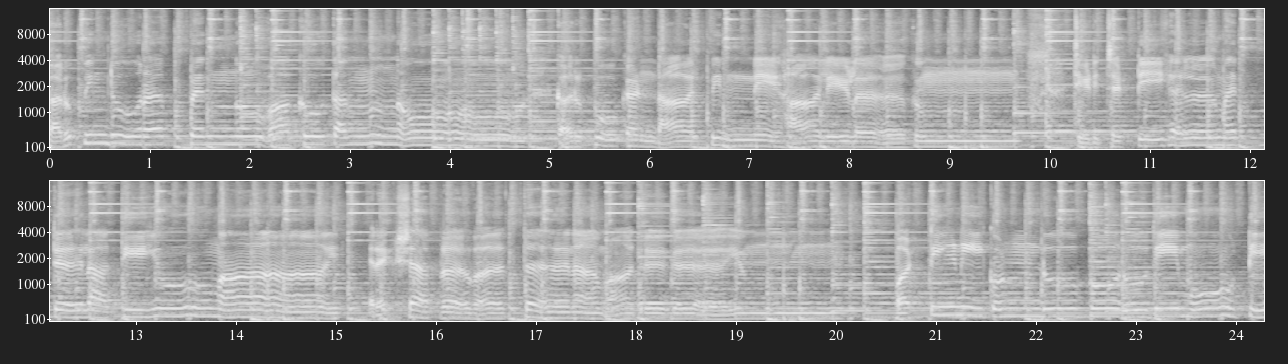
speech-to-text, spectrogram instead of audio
കറുപ്പിന്റുറപ്പെന്നു വാക്കു തന്നോ? കറുപ്പു കണ്ടാൽ പിന്നെ ഹാലിളകും. ചെടിച്ചട്ടി ഹെൽമറ്റ് ലാത്തിയുമായി രക്ഷാപ്രവർത്തന മാതൃകയും പട്ടിണി കൊണ്ടു പൊറുതി മൂട്ടി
